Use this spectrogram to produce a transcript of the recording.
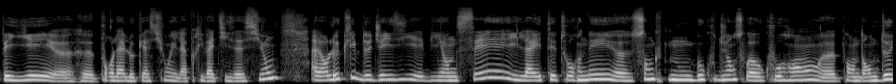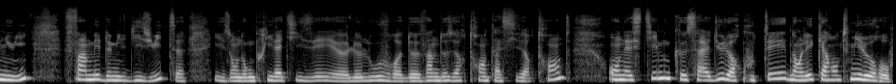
payer pour la location et la privatisation. Alors le clip de Jay-Z et Beyoncé, il a été tourné euh, sans que beaucoup de gens soient au courant euh, pendant deux nuits, fin mai 2018. Ils ont donc privatisé euh, le Louvre de 22h30 à 6h30. On estime que ça a dû leur coûter dans les 40 000 euros.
